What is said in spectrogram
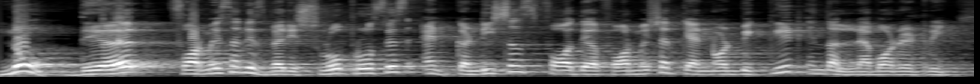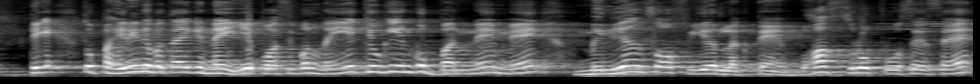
their formation is very slow process and conditions for their formation can not be create in the laboratory ठीक है? तो पहले ने बताया कि नहीं, ये पॉसिबल नहीं है क्योंकि इनको बनने में मिलियंस ऑफ़ ईयर लगते हैं। बहुत स्लो प्रोसेस है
